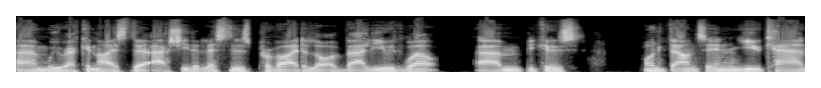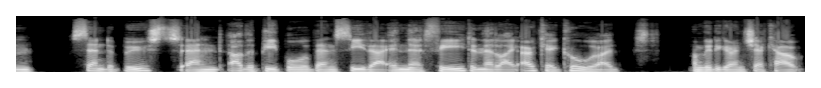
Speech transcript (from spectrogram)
Um, we recognize that actually the listeners provide a lot of value as well. Um, because on Fountain, you can send a boost and other people then see that in their feed and they're like, okay, cool. I, am going to go and check out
